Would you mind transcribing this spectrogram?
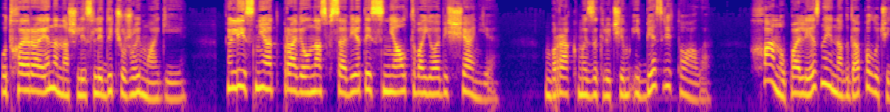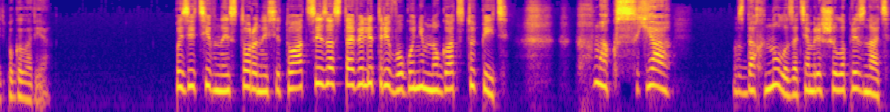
У Тхайраэна нашли следы чужой магии. Лис не отправил нас в совет и снял твое обещание. Брак мы заключим и без ритуала. Хану полезно иногда получить по голове. Позитивные стороны ситуации заставили тревогу немного отступить. «Макс, я...» Вздохнула, затем решила признать.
